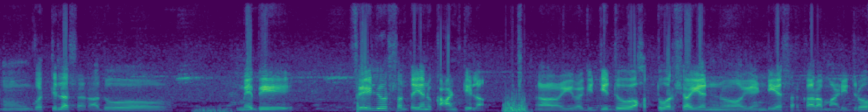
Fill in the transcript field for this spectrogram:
ಹ್ಮ್, ಗೊತ್ತಿಲ್ಲ ಸರ್. ಅದು ಮೇ ಬಿ ಫೇಲ್ಯೂರ್ಸ್ ಅಂತ ಏನು ಕಾಣ್ತಿಲ್ಲ. ಆ, ಇವಾಗ ಇದ್ದಿದ್ದು ಹತ್ತು ವರ್ಷ ಏನು ಎನ್ ಡಿ ಎ ಸರ್ಕಾರ ಮಾಡಿದ್ರು.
